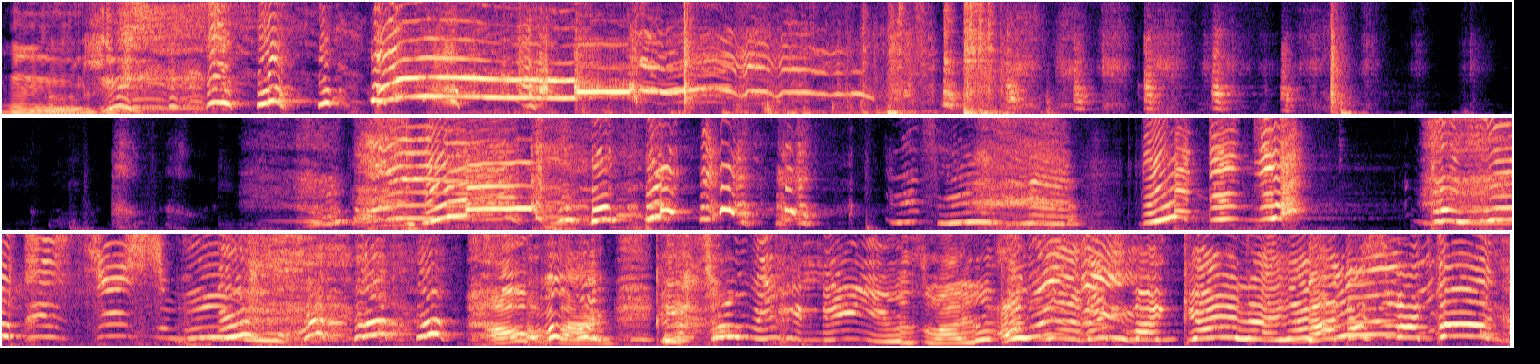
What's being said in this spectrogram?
who- Oh my He told me he knew you as well. He was like, yeah, that's my girl.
